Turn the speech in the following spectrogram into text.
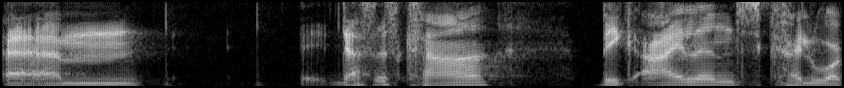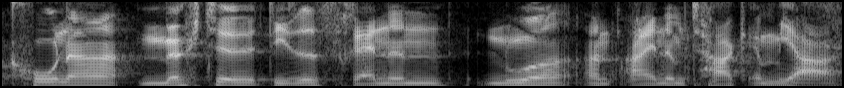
ähm, das ist klar, Big Island, Kailua Kona möchte dieses Rennen nur an einem Tag im Jahr.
